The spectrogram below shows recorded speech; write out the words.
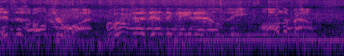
This is Vulture 1. Move to the designated LZ. On the bounce.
